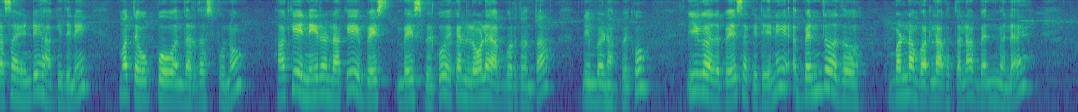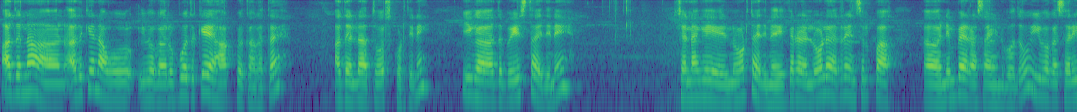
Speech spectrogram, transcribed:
ರಸ, ಹಿಂಡಿ ಹಾಕಿದ್ದೀನಿ. ಮತ್ತು ಉಪ್ಪು ಒಂದು ಅರ್ಧ ಸ್ಪೂನು. ಹಾಕಿ ನೀರನ್ನು ಹಾಕಿ ಬೇಯಿಸ್, ಬೇಯಿಸ್ಬೇಕು. ಯಾಕಂದರೆ ಲೋಳೆ ಆಗಬಾರ್ದು ಅಂತ ನಿಂಬೆಹಣ್ಣು ಹಾಕಬೇಕು. ಈಗ ಅದು ಬೇಯಿಸೋಕ್ಕಿಟ್ಟಿದ್ದೀನಿ ಬೆಂದು ಅದು ಬಣ್ಣ ಬರಲಾಗುತ್ತಲ್ಲ, ಬೆಂದಮೇಲೆ ಅದನ್ನು ಅದಕ್ಕೆ ನಾವು ಇವಾಗ ರುಬ್ಬೋದಕ್ಕೆ ಹಾಕಬೇಕಾಗತ್ತೆ. ಅದೆಲ್ಲ ತೋರಿಸ್ಕೊಡ್ತೀನಿ. ಈಗ ಅದು ಬೇಯಿಸ್ತಾ ಇದ್ದೀನಿ. ಚೆನ್ನಾಗಿ ನೋಡ್ತಾ ಇದ್ದೀನಿ. ಯಾಕಂದರೆ ಲೋಳೆ ಆದರೆ ಇನ್ನು ಸ್ವಲ್ಪ ನಿಂಬೆ ರಸ ಹಿಂಡ್ಬೋದು. ಇವಾಗ ಸರಿ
